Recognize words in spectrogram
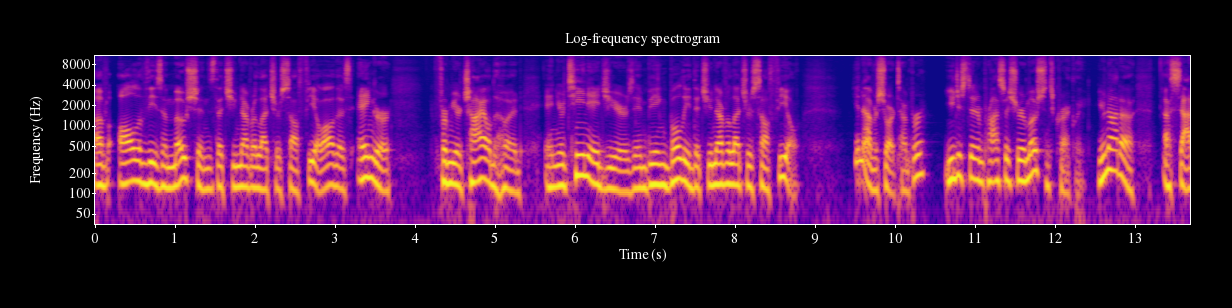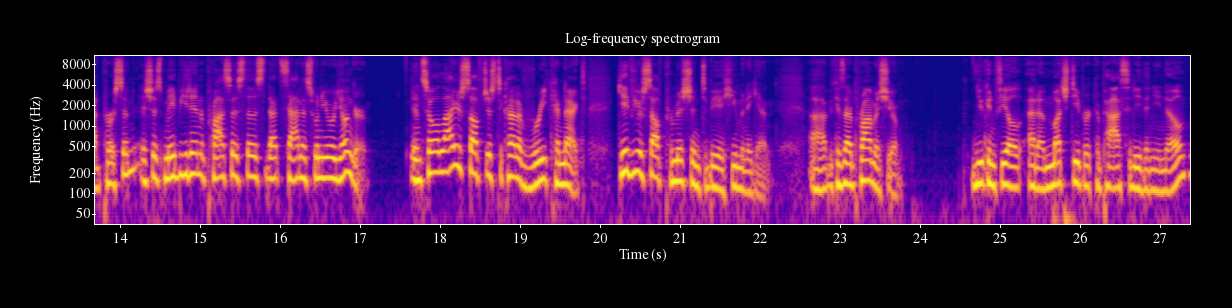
of all of these emotions that you never let yourself feel, all this anger from your childhood and your teenage years and being bullied that you never let yourself feel. You don't have a short temper. You just didn't process your emotions correctly. You're not a, a sad person. It's just maybe you didn't process those that sadness when you were younger. And so allow yourself just to kind of reconnect. Give yourself permission to be a human again. Uh, because I promise you, you can feel at a much deeper capacity than you know.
